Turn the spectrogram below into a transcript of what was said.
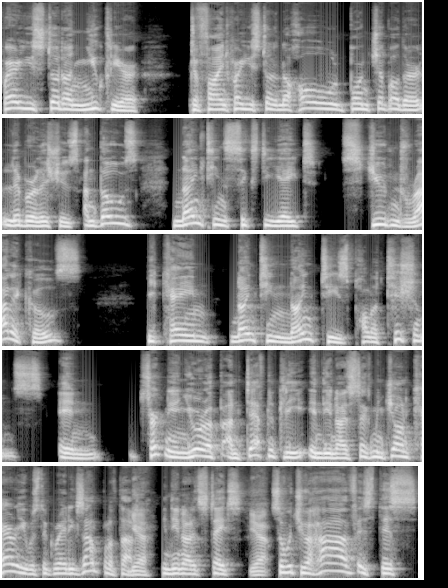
where you stood on nuclear defined where you stood on a whole bunch of other liberal issues, and those 1968 student radicals became 1990s politicians in certainly in Europe and definitely in the United States. I mean, John Kerry was the great example of that Yeah. in the United States. Yeah. So what you have is this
